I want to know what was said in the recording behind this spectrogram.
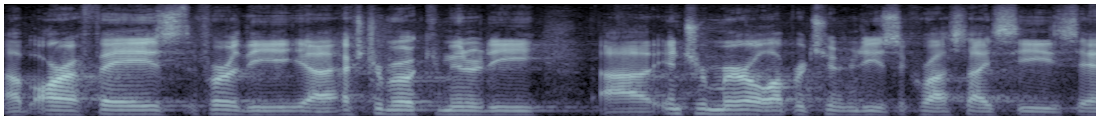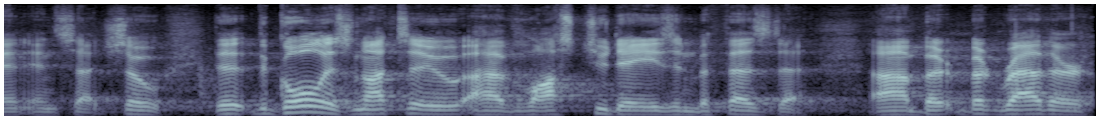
uh, RFAs for the uh, extramural community, uh, intramural opportunities across ICs and, and such. So the, the goal is not to have lost two days in Bethesda, uh, but, but rather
